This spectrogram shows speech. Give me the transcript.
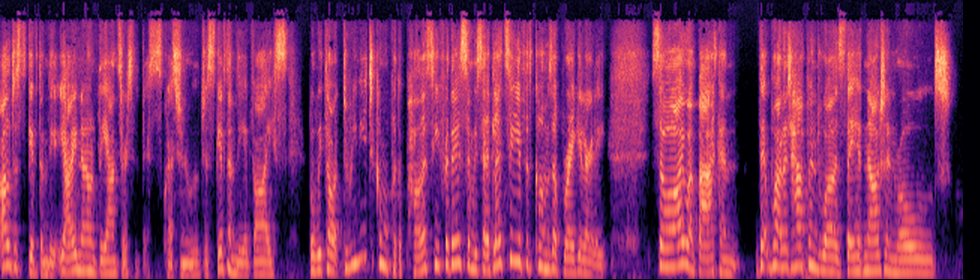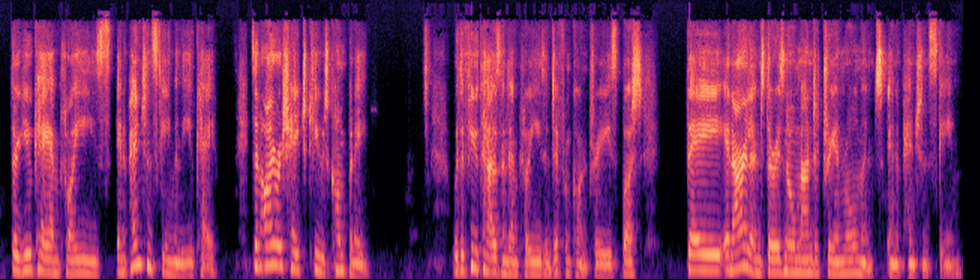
I'll just give them the, yeah, I know the answer to this question. We'll just give them the advice. But we thought, do we need to come up with a policy for this? And we said, let's see if it comes up regularly. So I went back and what had happened was they had not enrolled their UK employees in a pension scheme in the UK. It's an Irish HQ'd company with a few thousand employees in different countries, but they in Ireland there is no mandatory enrollment in a pension scheme.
